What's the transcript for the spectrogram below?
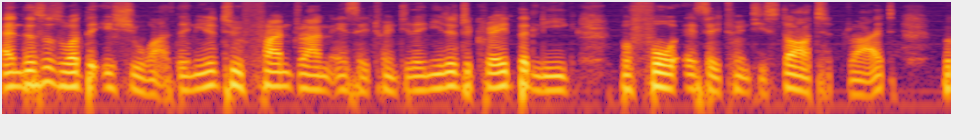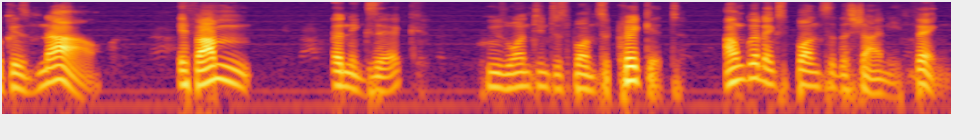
And this is what the issue was. They needed to front run SA20. They needed to create the league before SA20 started, right? Because now, if I'm an exec who's wanting to sponsor cricket, I'm going to sponsor the shiny thing.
